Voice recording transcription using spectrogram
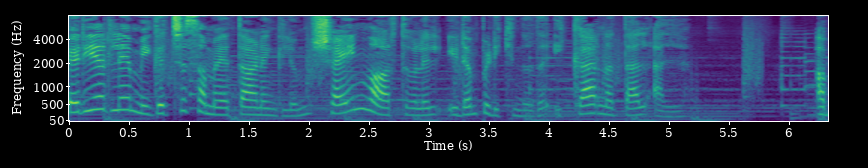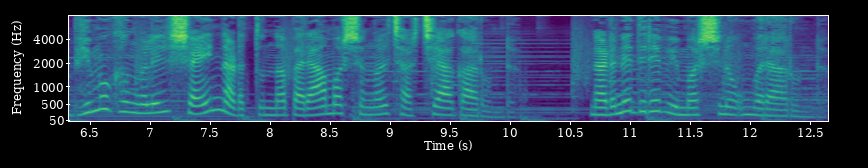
കരിയറിലെ മികച്ച സമയത്താണെങ്കിലും ഷൈൻ വാർത്തകളിൽ ഇടം പിടിക്കുന്നത് ഇക്കാരണത്താൽ അല്ല. അഭിമുഖങ്ങളിൽ ഷൈൻ നടത്തുന്ന പരാമർശങ്ങൾ ചർച്ചയാകാറുണ്ട്. നടനെതിരെ വിമർശനവും വരാറുണ്ട്.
